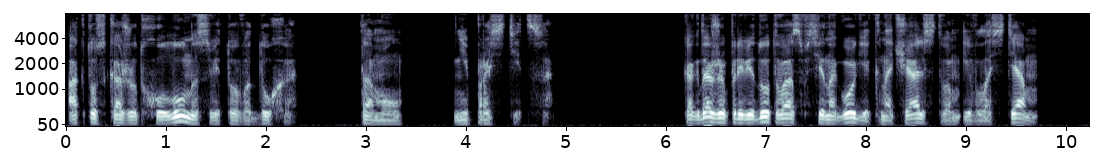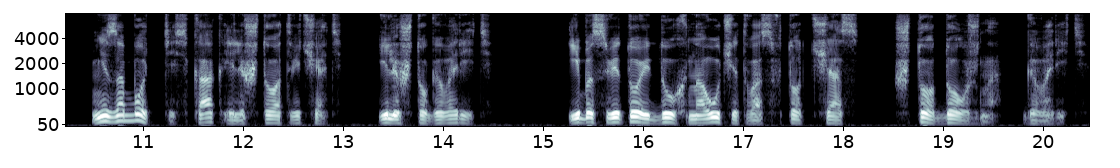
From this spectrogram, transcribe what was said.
а кто скажет хулу на Святого Духа, тому не простится. Когда же приведут вас в синагоги к начальствам и властям, не заботьтесь, как или что отвечать, или что говорить, ибо Святой Дух научит вас в тот час, что должно говорить.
